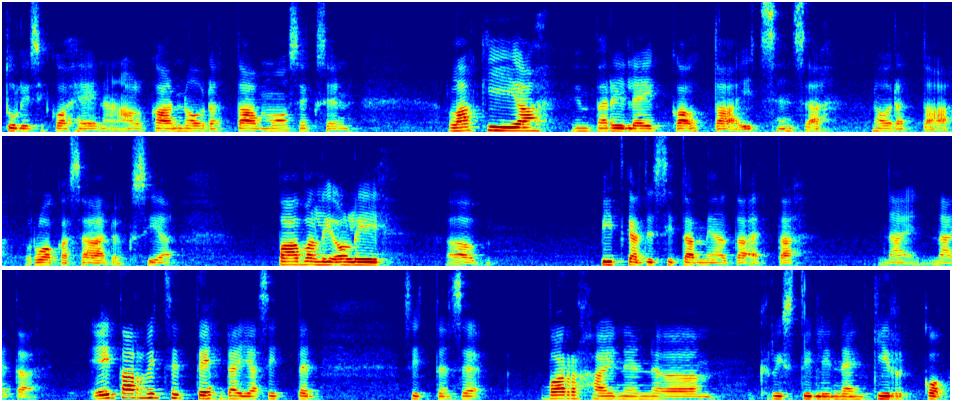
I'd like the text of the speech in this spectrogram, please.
tulisiko heidän alkaa noudattaa Mooseksen lakia, ympärileikkauttaa itsensä, noudattaa ruokasäädöksiä. Paavali oli pitkälti sitä mieltä, että näin, näitä ei tarvitse tehdä ja sitten, sitten se varhainen kristillinen kirkko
